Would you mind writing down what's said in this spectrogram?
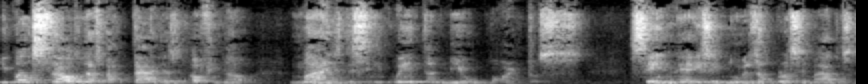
E qual é o saldo das batalhas ao final? Mais de 50 mil mortos. Sem, né, isso em números aproximados.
